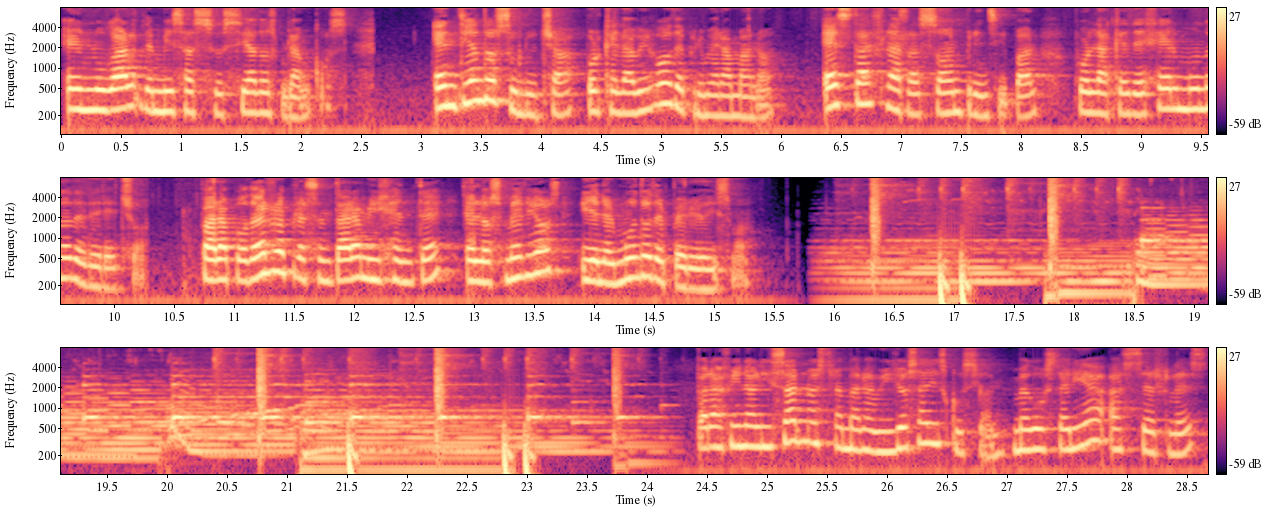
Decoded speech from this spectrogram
en lugar de mis asociados blancos. Entiendo su lucha porque la vivo de primera mano. Esta es la razón principal por la que dejé el mundo de derecho, para poder representar a mi gente en los medios y en el mundo del periodismo. Para finalizar nuestra maravillosa discusión, me gustaría hacerles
